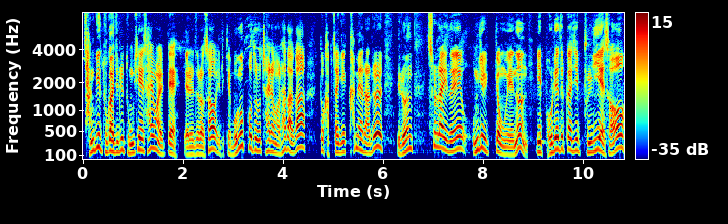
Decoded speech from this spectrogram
장비 두 가지를 동시에 사용할 때 예를 들어서 이렇게 모노포드로 촬영을 하다가 또 갑자기 카메라를 이런 슬라이더에 옮길 경우에는 이 볼헤드까지 분리해서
